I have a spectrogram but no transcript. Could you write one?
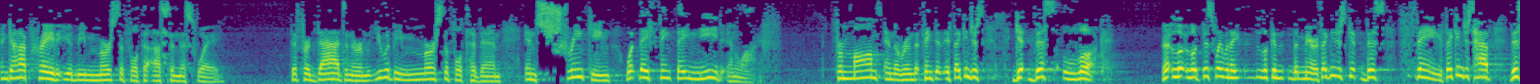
And God, I pray that you'd be merciful to us in this way. That for dads in the room, that you would be merciful to them in shrinking what they think they need in life for moms in the room that think that if they can just get this look, look, look this way when they look in the mirror, if they can just get this thing, if they can just have this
